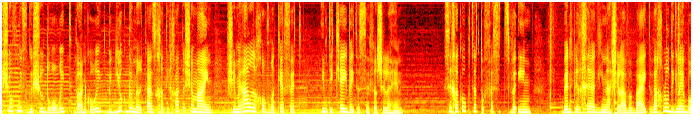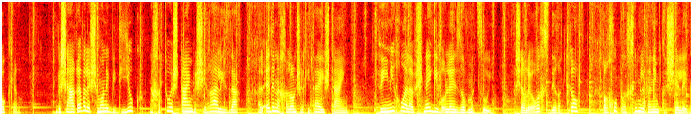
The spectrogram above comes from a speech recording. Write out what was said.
שוב נפגשו דרורית ואנקורית בדיוק במרכז חתיכת השמיים שמעל רחוב רקפת עם תיקי בית הספר שלהן. שיחקו קצת תופסת צבעים בין פרחי הגינה של אב הבית ואכלו דגני בוקר. בשעה רבע לשמונה בדיוק נחתו השתיים בשירה עליזה על עדן החלון של כיתה A2, והניחו עליו שני גבעולי אזוב מצוי, אשר לאורך סדירתו פרחו פרחים לבנים כשלג,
